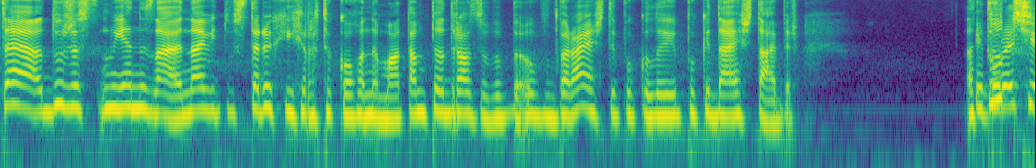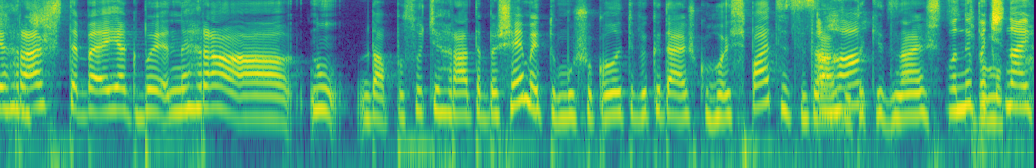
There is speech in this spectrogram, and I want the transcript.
Це дуже ну я не знаю, навіть в старих іграх такого нема. Там ти одразу вибираєш, типу, коли покидаєш табір. А І, тут... до речі, гра ж тебе якби не гра, а ну да, по суті, гра тебе шемить, тому що коли ти викидаєш когось спати, це зразу Ага. такі, знаєш, Вони типу, починають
